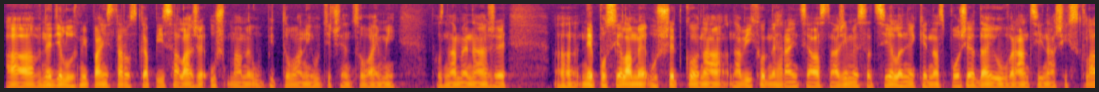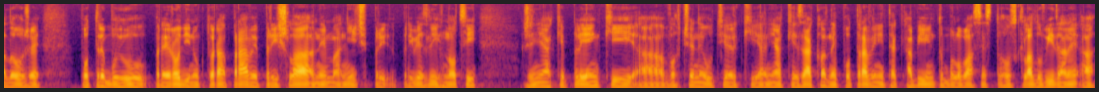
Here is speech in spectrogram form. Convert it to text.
a v nedelu už mi pani starostka písala, že už máme ubytovaných utečencov aj my. To znamená, že e, neposielame už všetko na, na východné hranice, ale snažíme sa cieľene, keď nás požiadajú v rámci našich skladov, že potrebujú pre rodinu, ktorá práve prišla a nemá nič, pri, priviezli ich v noci, že nejaké plienky a vlhčené utierky a nejaké základné potraviny, tak aby im to bolo vlastne z toho skladu vydané a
